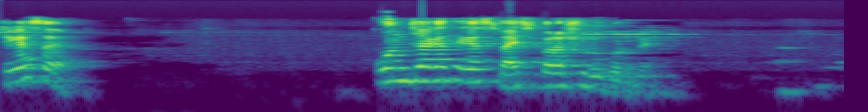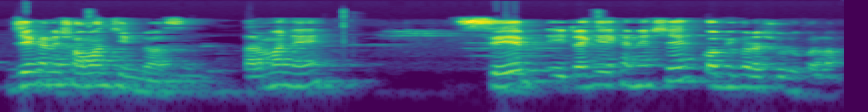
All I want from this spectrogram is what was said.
ঠিক আছে? কোন জায়গা থেকে স্লাইস করা শুরু করবে? যেখানে সমান চিহ্ন আছে। তার মানে সেম এটাকে এখানে এসে কপি করা শুরু করলাম।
